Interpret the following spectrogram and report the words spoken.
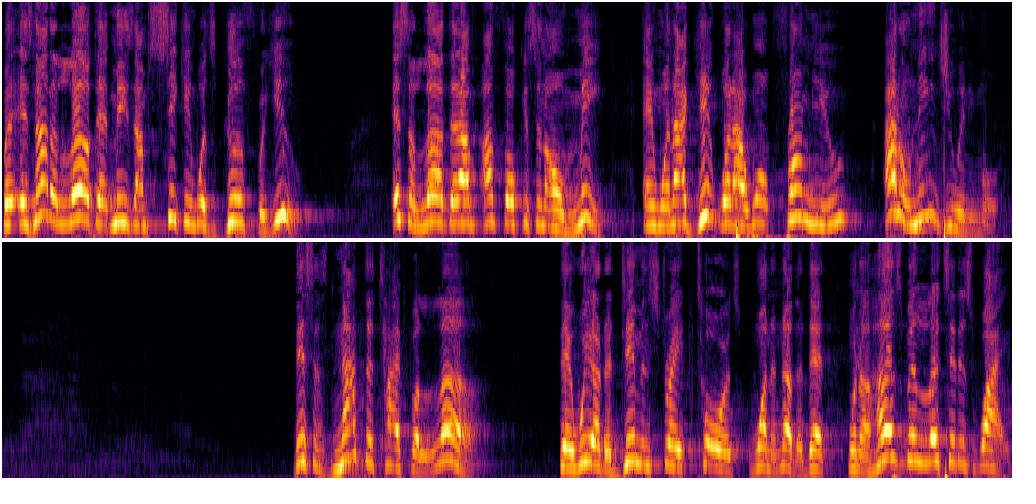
but it's not a love that means I'm seeking what's good for you. It's a love that I'm, I'm focusing on me. And when I get what I want from you, I don't need you anymore. This is not the type of love that we are to demonstrate towards one another. That when a husband looks at his wife,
